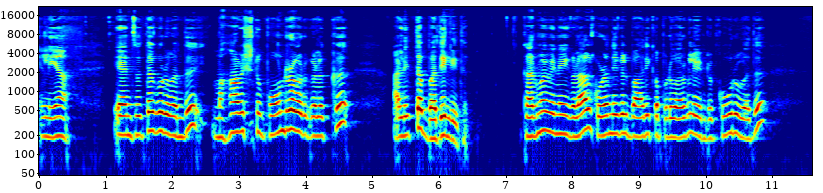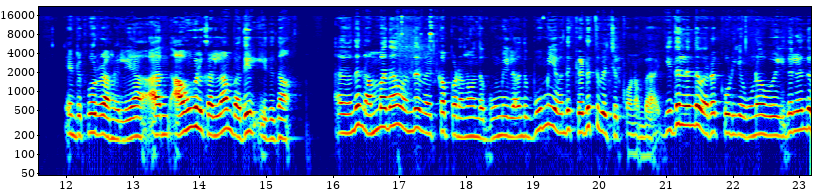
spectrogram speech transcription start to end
இல்லையா? என் சித்தகுரு வந்து மகாவிஷ்ணு போன்றவர்களுக்கு அளித்த பதில் இது. கர்ம வினைகளால் குழந்தைகள் பாதிக்கப்படுவார்கள் என்று கூறுவது என்று கூறுறாங்க இல்லையா? அந் அவங்களுக்கெல்லாம் பதில் இதுதான். அது வந்து நம்ம தான் வந்து வெட்கப்படணும் அந்த பூமியில். வந்து பூமியை வந்து கெடுத்து வச்சுருக்கோம் நம்ம. இதிலேருந்து வரக்கூடிய உணவு இதிலேருந்து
